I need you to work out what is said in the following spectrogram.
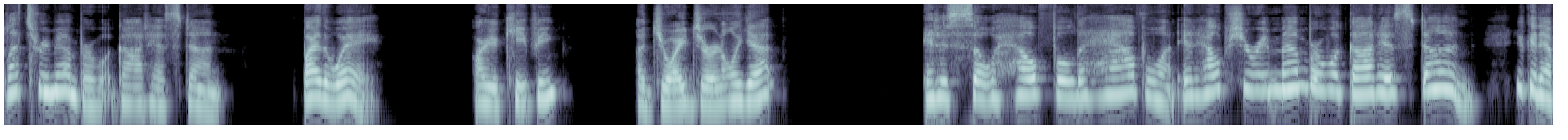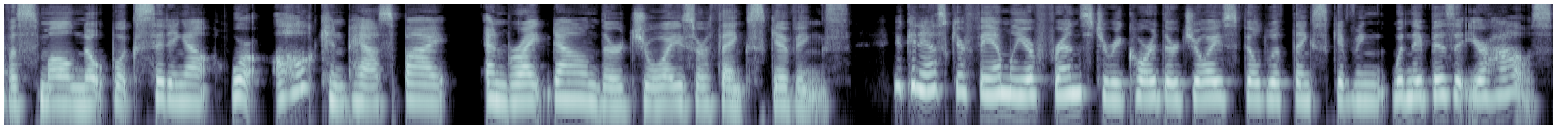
let's remember what God has done. By the way, Are you keeping a joy journal yet? It is so helpful to have one. It helps you remember what God has done. You can have a small notebook sitting out where all can pass by and write down their joys or thanksgivings. You can ask your family or friends to record their joys filled with thanksgiving when they visit your house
